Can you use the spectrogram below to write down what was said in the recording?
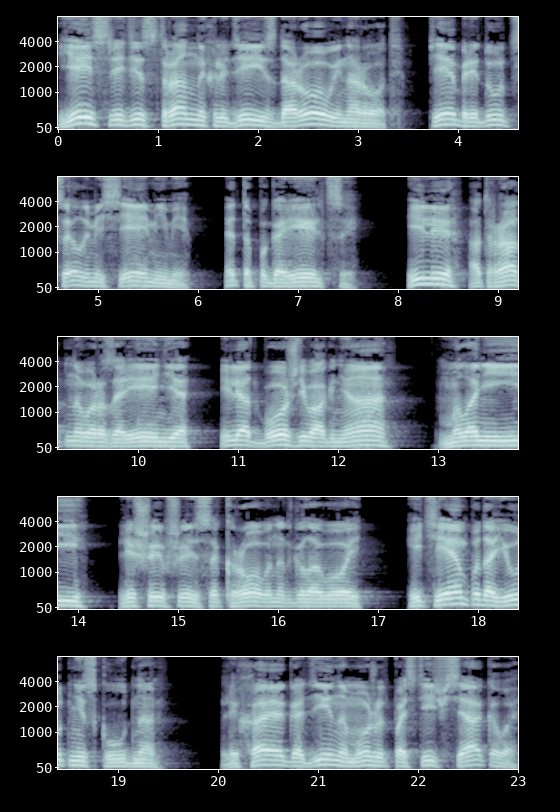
Есть среди странных людей и здоровый народ. Те бредут целыми семьями. Это погорельцы. Или от ратного разорения, или от божьего огня, малании, лишившиеся крова над головой, и тем подают нескудно. Лихая година может постичь всякого,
